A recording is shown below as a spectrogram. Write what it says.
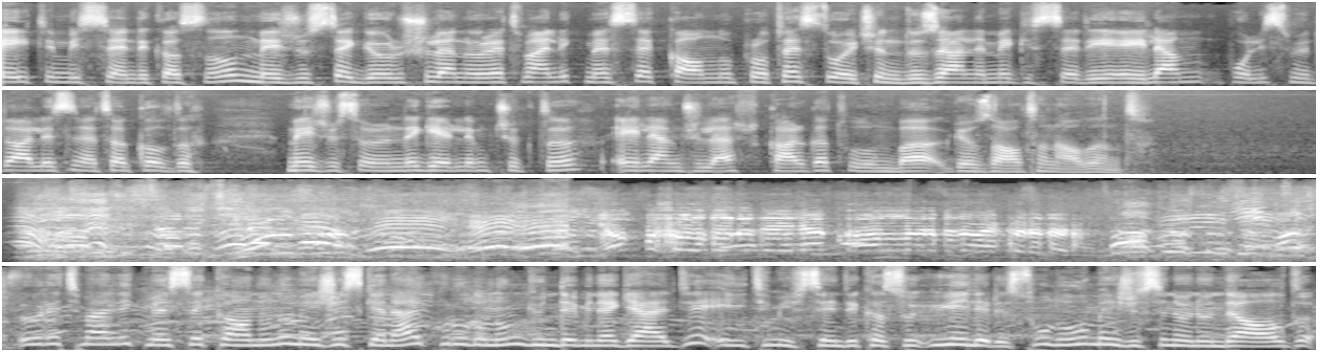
Eğitim İş Sendikası'nın mecliste görüşülen öğretmenlik meslek kanunu protesto için düzenlemek istediği eylem polis müdahalesine takıldı. Meclis önünde gerilim çıktı. Eylemciler karga tulumba gözaltına alındı. Yapmış olduğunuz eylem kanunlarımıza aykırıdır. Öğretmenlik Meslek Kanunu Meclis Genel Kurulu'nun gündemine geldi. Eğitim İş Sendikası üyeleri soluğu meclisin önünde aldı.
